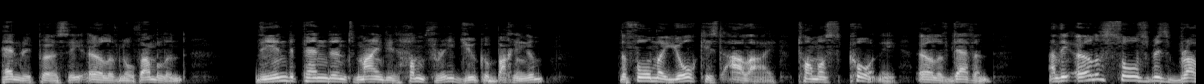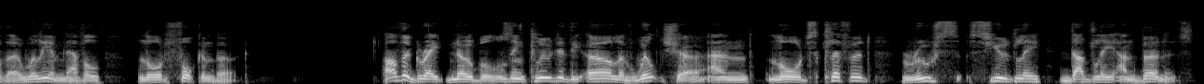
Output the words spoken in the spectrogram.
Henry Percy, Earl of Northumberland, the independent-minded Humphrey, Duke of Buckingham, the former Yorkist ally, Thomas Courtenay, Earl of Devon, and the Earl of Salisbury's brother, William Neville, Lord Fauconberg. Other great nobles included the Earl of Wiltshire and Lords Clifford, Roos, Sudeley, Dudley, and Berners.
